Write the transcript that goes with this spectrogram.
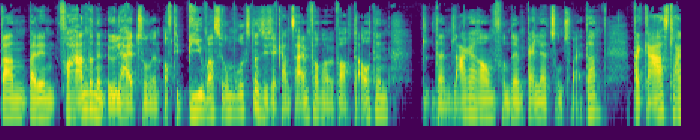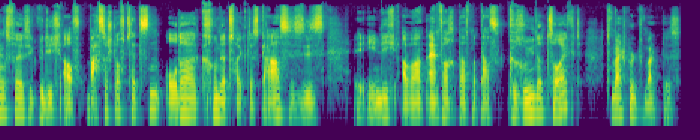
Dann bei den vorhandenen Ölheizungen auf die Biomasse umrüsten. Das ist ja ganz einfach, man braucht ja auch den, den Lagerraum von den Pellets und so weiter. Bei Gas langfristig würde ich auf Wasserstoff setzen oder grün erzeugtes Gas. Es ist ähnlich, aber einfach, dass man das grün erzeugt. Zum Beispiel, zum Beispiel das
